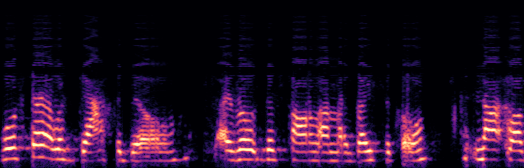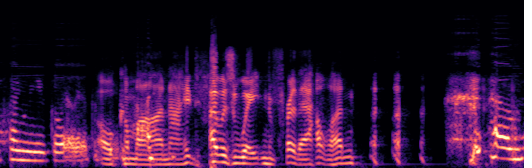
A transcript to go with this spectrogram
We'll start out with Daffodil. I wrote this song on my bicycle, not while playing the ukulele. At the oh, come time. on! I I was waiting for that one. um,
